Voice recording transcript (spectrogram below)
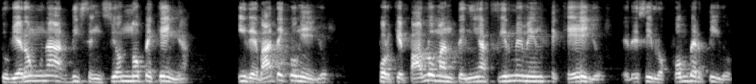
tuvieron una disensión no pequeña y debate con ellos, porque Pablo mantenía firmemente que ellos, es decir, los convertidos,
